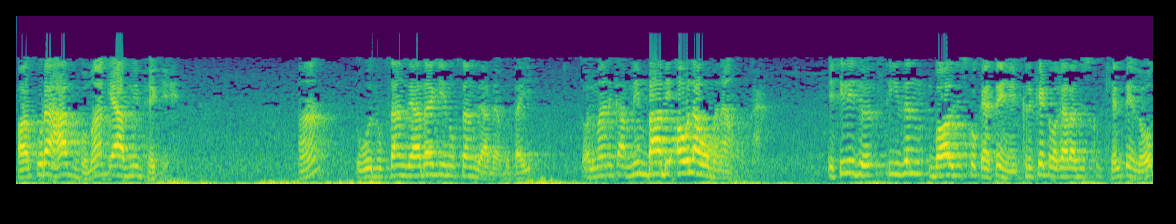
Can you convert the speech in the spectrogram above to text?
اور پورا ہاتھ گھما کے آدمی پھینکے۔ ہاں؟ تو وہ نقصان زیادہ ہے کہ یہ نقصان زیادہ ہے؟ بتائیے۔ تو علماء نے کہا مم باب اولا وہ بنا ہوگا اسی لیے جو سیزن بال جس کو کہتے ہیں کرکٹ وغیرہ جس کو کھیلتے ہیں لوگ،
